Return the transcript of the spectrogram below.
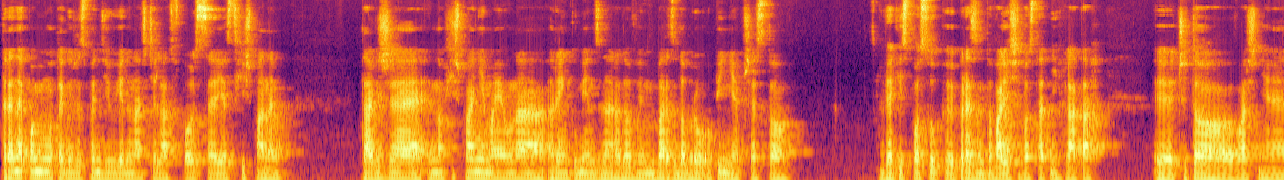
Trener pomimo tego, że spędził 11 lat w Polsce, jest Hiszpanem. Także no, Hiszpanie mają na rynku międzynarodowym bardzo dobrą opinię przez to, w jaki sposób prezentowali się w ostatnich latach, y, czy to właśnie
